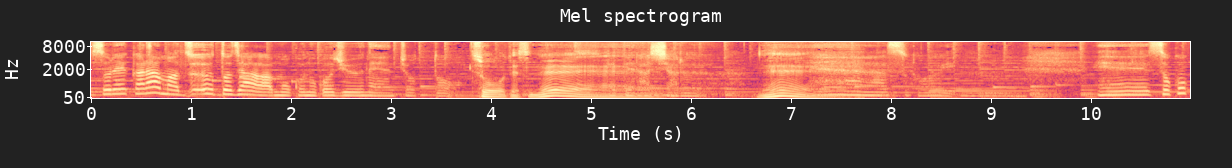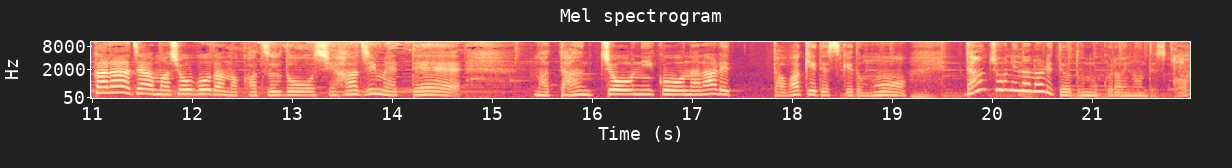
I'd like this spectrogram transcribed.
それからまあずっとじゃあもうこの50年ちょっとそうです出ねてらっしゃる、ねねえすごい、えーそこからじゃあまあ消防団の活動をし始めて、まあ、団長にこうなられたわけですけども団長になられてはどのくらいなんですか？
